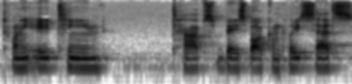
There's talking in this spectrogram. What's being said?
2018 Topps Baseball Complete sets.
